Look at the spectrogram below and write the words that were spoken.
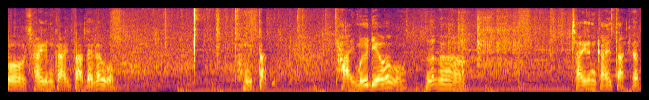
ก็ใช้กันไกรตัดเลยครับผมอันนี้ตัดถ่ายมือเดียวครับผม แล้วก็ใช้กันไกรตัดครับ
